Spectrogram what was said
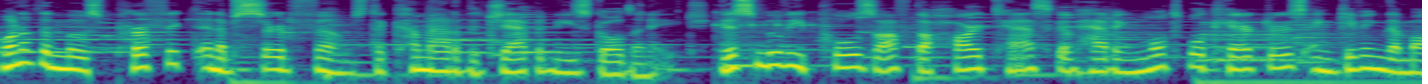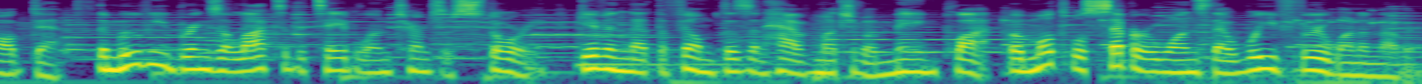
One of the most perfect and absurd films to come out of the Japanese Golden Age. This movie pulls off the hard task of having multiple characters and giving them all depth. The movie brings a lot to the table in terms of story, given that the film doesn't have much of a main plot, but multiple separate ones that weave through one another.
